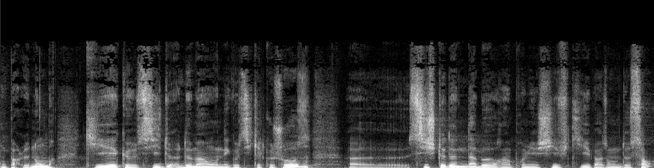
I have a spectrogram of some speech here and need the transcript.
ou par le nombre, qui est que si de- demain on négocie quelque chose, euh, si je te donne d'abord un premier chiffre qui est par exemple 200,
